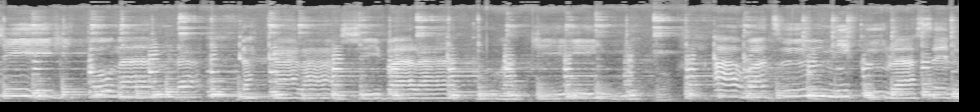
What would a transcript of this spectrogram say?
しい人なんだ。だからしばらくは君と会わずに暮らせる。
